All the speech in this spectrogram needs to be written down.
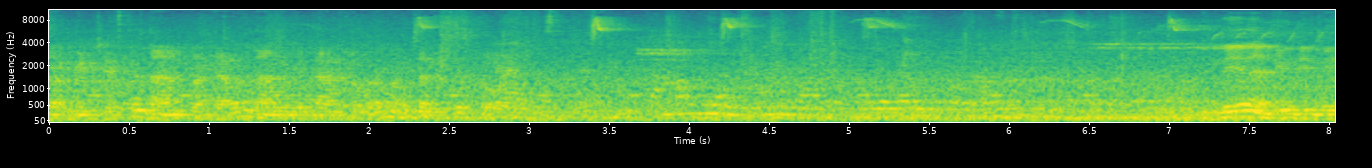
సబ్మిట్ చేస్తే దాని ప్రకారం దాని దాంట్లో కూడా మనం సర్వీసెస్ ప్రొవైడ్ చేస్తాం. లేదండి ఇది మీ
